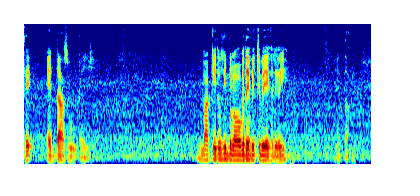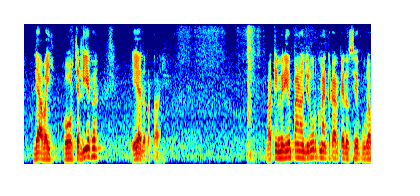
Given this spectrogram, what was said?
ਤੇ ਇਦਾਂ ਸੂਟ ਹੈ ਜੀ। ਬਾਕੀ ਤੁਸੀਂ ਬਲੌਗ ਦੇ ਵਿੱਚ ਵੇਖ ਲਿਓ ਜੀ। ਲਿਆ ਬਾਈ ਹੋਰ ਚੱਲੀਏ ਫਿਰ। ਇਹ ਹੈ ਦੁਪੱਟਾ ਜੀ। ਬਾਕੀ ਮੇਰੀ ਉਹ ਭੈਣਾਂ ਜਰੂਰ ਕਮੈਂਟ ਕਰਕੇ ਦੱਸਿਓ ਪੂਰਾ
